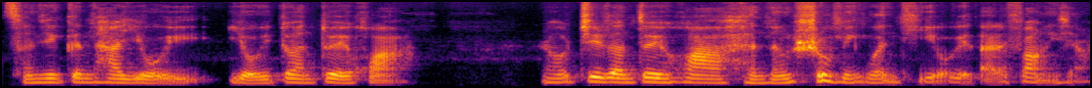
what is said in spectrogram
曾经跟他有一有一段对话，然后这段对话很能说明问题，我给大家放一下。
